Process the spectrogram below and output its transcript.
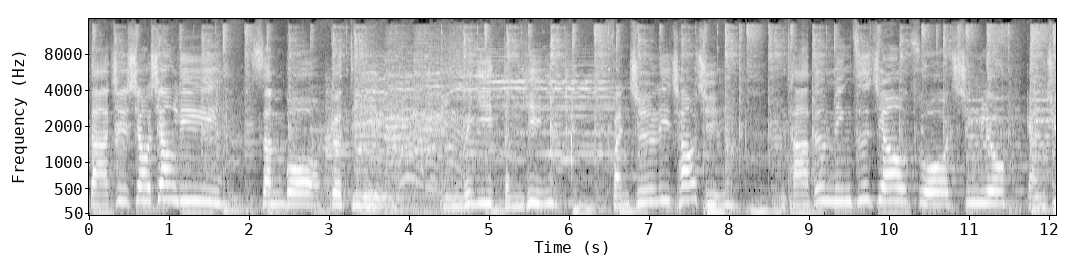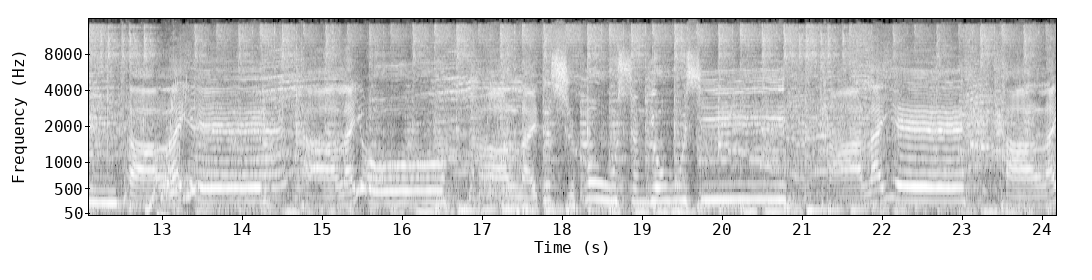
大街小巷里散播各地，因为一等一，繁殖力超级。它的名字叫做禽流感菌，它来耶，它来哟，它来的时候无声又无息，它来耶，它来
